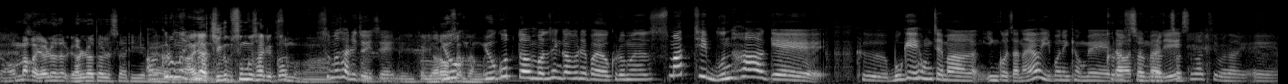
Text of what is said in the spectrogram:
엄마가 18 18살이래. 아, 그러면 아니야 지금 스무 살일 걸. 어. 스무 살이죠 이제. 그러니까 열아홉 살 요, 난 거. 요것도 한번 생각을 해봐요. 그러면 스마티 문학의 그 모계 형제마인 거잖아요. 이번에 경매에 그렇죠, 나왔던 말이. 그렇죠. 스마티 문학에. 예,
